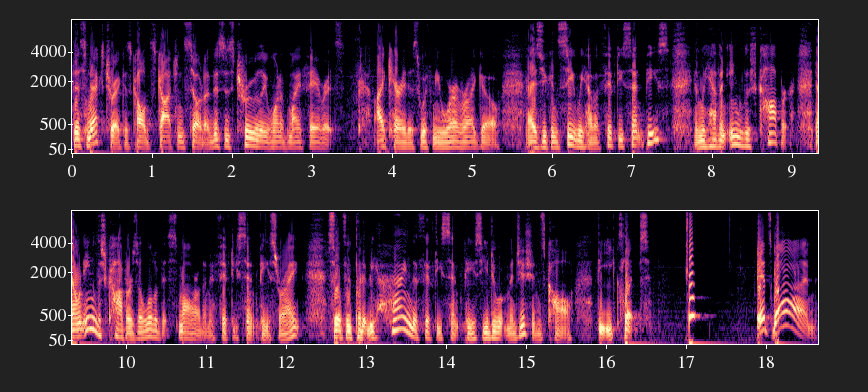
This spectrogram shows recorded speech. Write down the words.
This next trick is called Scotch and Soda. This is truly one of my favorites. I carry this with me wherever I go. As you can see, we have a 50 cent piece and we have an English copper. Now, an English copper is a little bit smaller than a 50 cent piece, right? So if we put it behind the 50 cent piece, you do what magicians call the eclipse. It's gone!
